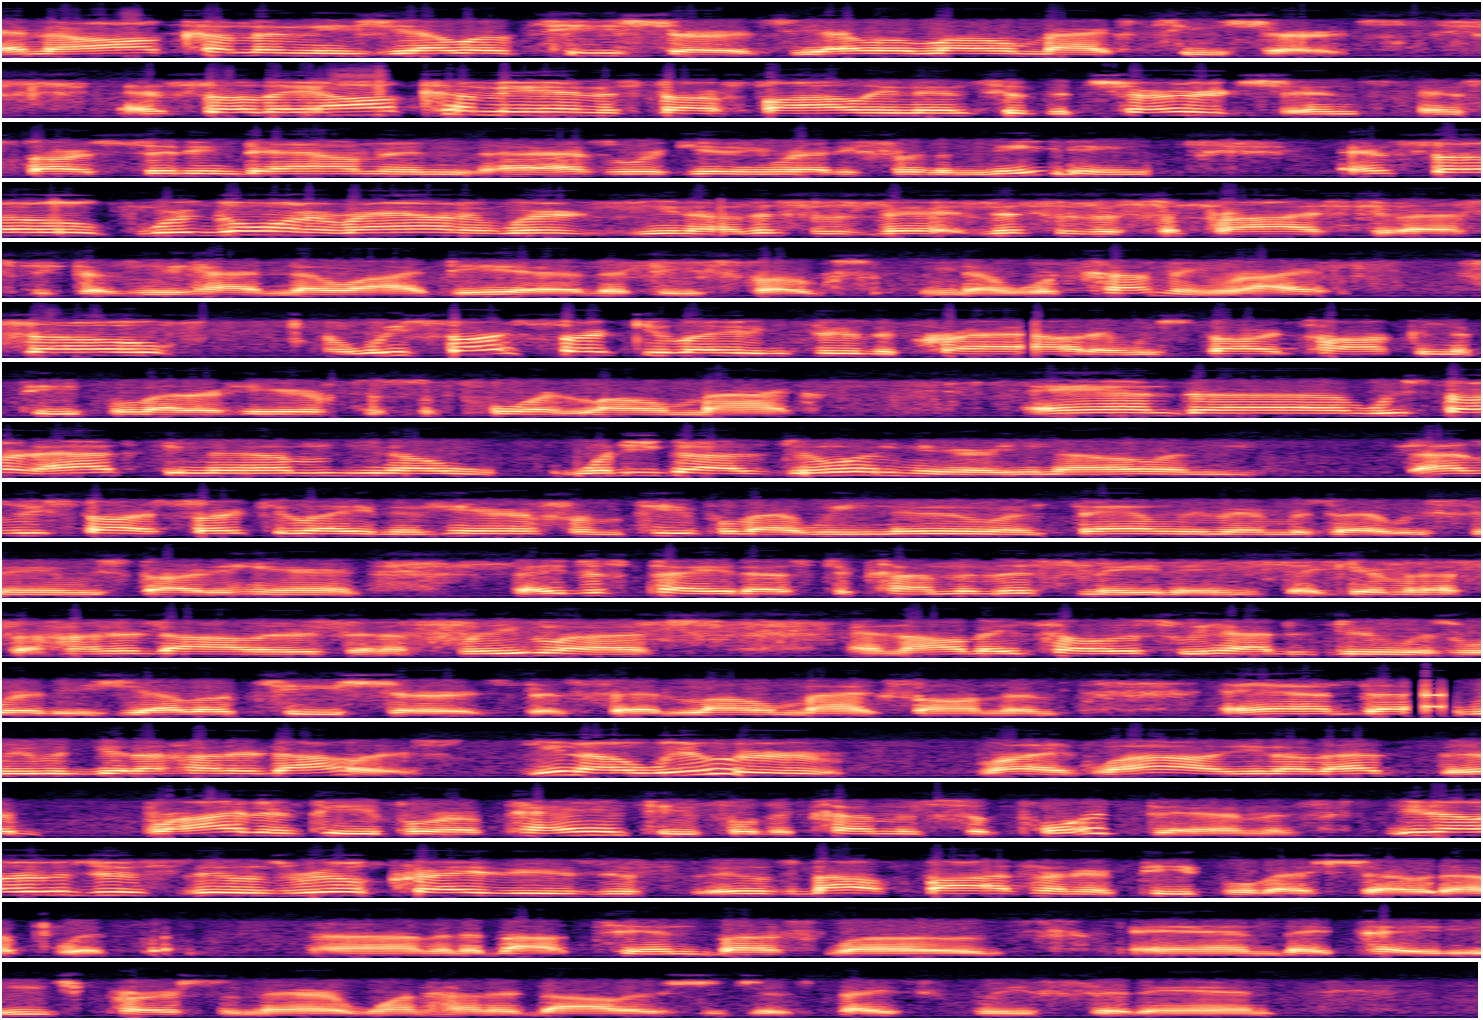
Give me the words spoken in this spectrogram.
and they're all coming in these yellow T-shirts, yellow LoanMax T-shirts. And so they all come in and start filing into the church and, and start sitting down and as we're getting ready for the meeting. And so we're going around and we're, you know, this is very, this is a surprise to us because we had no idea that these folks, you know, were coming, right? So we start circulating through the crowd and we start talking to people that are here to support LoanMax. And uh, we start asking them, you know, what are you guys doing here, you know, and as we started circulating and hearing from people that we knew and family members that we seen, we started hearing they just paid us to come to this meeting. They're giving us a hundred dollars and a free lunch, and all they told us we had to do was wear these yellow T-shirts that said LoanMax on them, and uh, we would get a hundred dollars. You know, we were like, wow, you know that they're bribing people or paying people to come and support them. It's, you know, it was just it was real crazy. It was just it was about 500 people that showed up with them um, and about 10 bus loads, and they paid each person there $100 to just basically sit in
